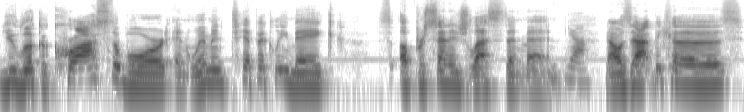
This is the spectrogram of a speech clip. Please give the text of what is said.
you look across the board and women typically make a percentage less than men. Yeah. Now, is that because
